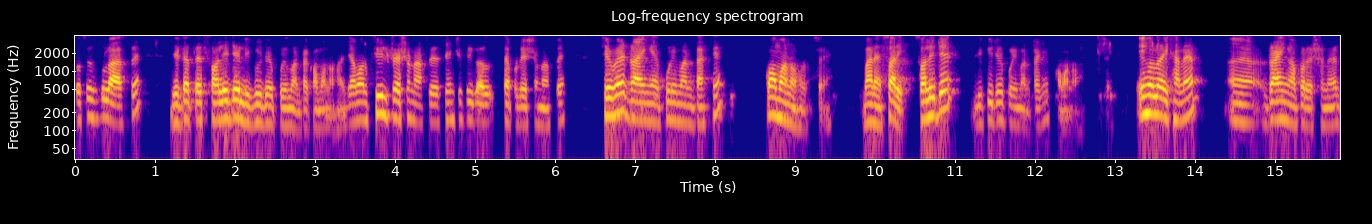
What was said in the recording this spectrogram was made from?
প্রসেসগুলো আছে, যেটাতে সলিডে লিকুইডের পরিমাণটা কমানো হয়। যেমন ফিল্ট্রেশন আছে সেন্ট্রিফিক্যাল সেপারেশন আছে, সেভাবে ড্রাইং এর পরিমাণটাকে কমানো হচ্ছে। মানে সরি সলিডে লিকুইডের পরিমাণটাকে কমানো হচ্ছে। এই হলো এখানে ড্রাইং অপারেশনের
